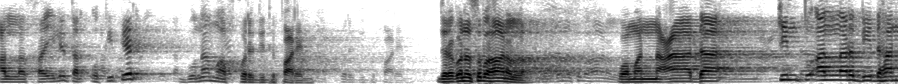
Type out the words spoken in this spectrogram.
আল্লাহ চাইলে তার অতীতের গুনা মাফ করে দিতে পারেন। যেরকম সুবাহান আল্লাহ ওমান আদা কিন্তু আল্লাহর বিধান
